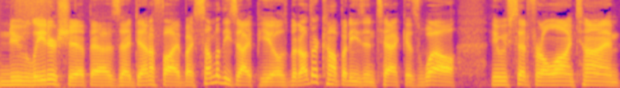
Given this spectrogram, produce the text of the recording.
new leadership as identified by some of these IPOs, but other companies in tech as well. You know, we've said for a long time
